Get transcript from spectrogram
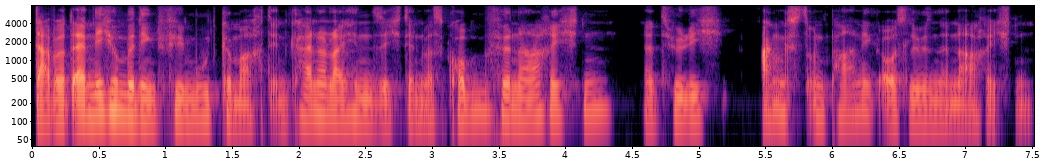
Da wird einem nicht unbedingt viel Mut gemacht, in keinerlei Hinsicht. Denn was kommen für Nachrichten? Natürlich Angst und Panik auslösende Nachrichten.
